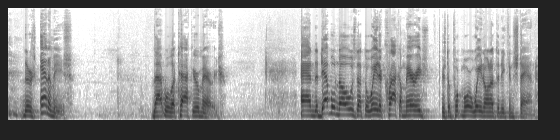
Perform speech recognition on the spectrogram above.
there's enemies that will attack your marriage. And the devil knows that the way to crack a marriage is to put more weight on it than he can stand.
